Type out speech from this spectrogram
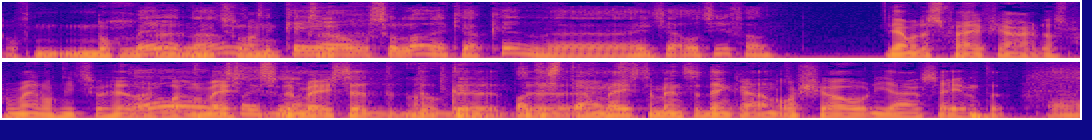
Of nog uh, nou? niet zo lang ik ken jou, zolang ik jou ken, heet jij OG van. Ja, maar dat is vijf jaar. Dat is voor mij nog niet zo heel oh, erg lang. De meeste, de, meeste, de, okay. de, de, de meeste mensen denken aan Osho in de jaren zeventig. Oh.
